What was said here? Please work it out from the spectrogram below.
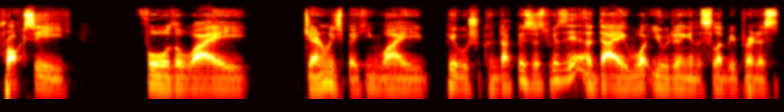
proxy for the way, generally speaking, way people should conduct business. Because at the end of the day, what you were doing in the Celebrity Apprentice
